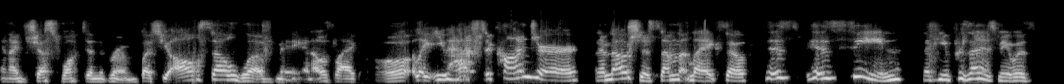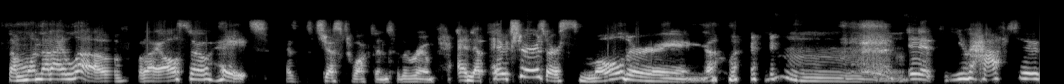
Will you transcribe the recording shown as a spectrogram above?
and I just walked in the room, but you also love me. And I was like, oh, like you have to conjure an emotion. Some like so his his scene that he presented to me was someone that I love, but I also hate has just walked into the room and the pictures are smoldering. hmm. It you have to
